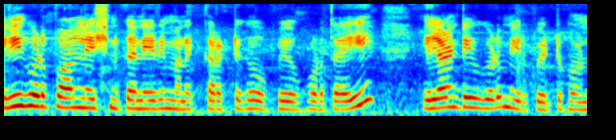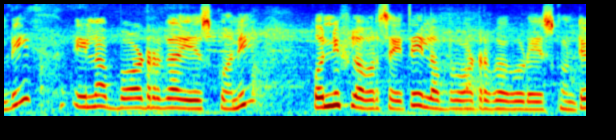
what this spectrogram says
ఇవి కూడా పాలినేషన్కి అనేది మనకు కరెక్ట్గా ఉపయోగపడతాయి. ఇలాంటివి కూడా మీరు పెట్టుకోండి. ఇలా బార్డర్గా వేసుకొని కొన్ని ఫ్లవర్స్ అయితే ఇలా బార్డర్గా కూడా వేసుకుంటే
